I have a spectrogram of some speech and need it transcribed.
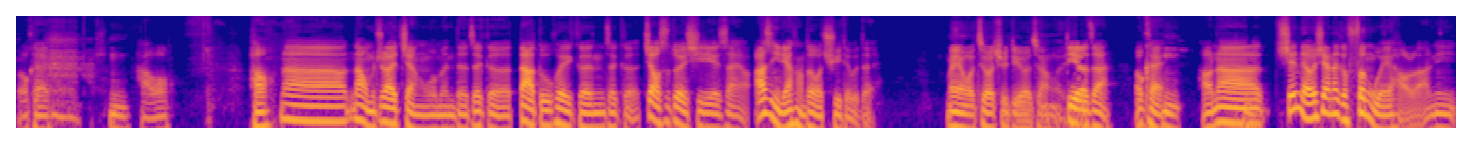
，OK，嗯，好哦，好，那那我们就来讲我们的这个大都会跟这个教师队系列赛啊。阿是，你两场都有去对不对？没有，我只有去第二站而已。第二站，OK，、嗯好，那先聊一下那个氛围好了啊。你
